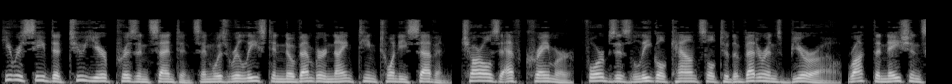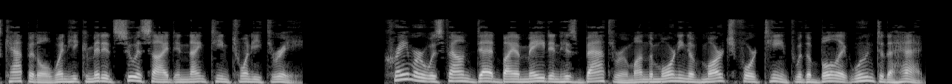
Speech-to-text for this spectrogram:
He received a two-year prison sentence and was released in November 1927. Charles F. Cramer, Forbes's legal counsel to the Veterans Bureau, rocked the nation's capital when he committed suicide in 1923. Cramer was found dead by a maid in his bathroom on the morning of March 14 with a bullet wound to the head.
